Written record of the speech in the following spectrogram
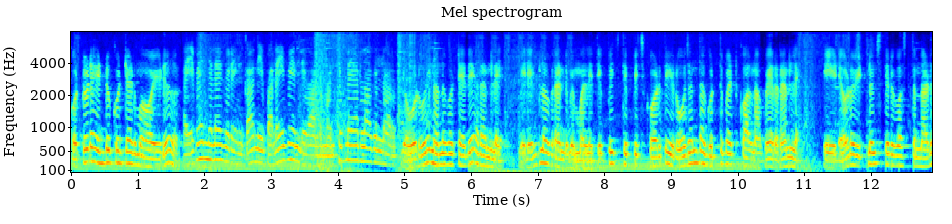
కొట్టుడే హెడ్ కొట్టాడు మా అయిపోయిందిలే గురు ఇంకా నీ పని అయిపోయింది. వాళ్ళు మంచి ప్లేయర్ లాగున్నారు ఎవడు నన్ను కొట్టేది? రండిలే. మీరు ఇంట్లోకి రండి. మిమ్మల్ని తెప్పించి తెప్పించి కొడితే ఈ రోజంతా గుర్తు పెట్టుకోవాలి నా పేరు రండిలే. ఈడెవడు ఇటు నుంచి తిరిగి వస్తున్నాడు.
